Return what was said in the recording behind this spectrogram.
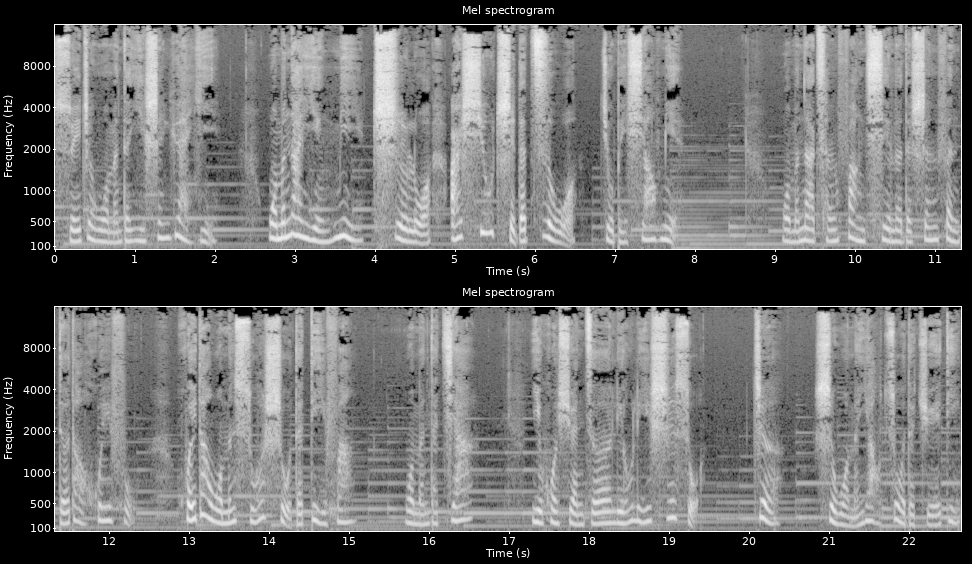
随着我们的一生愿意，我们那隐秘、赤裸而羞耻的自我就被消灭。我们那曾放弃了的身份得到恢复，回到我们所属的地方，我们的家，亦或选择流离失所，这。是我们要做的决定。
